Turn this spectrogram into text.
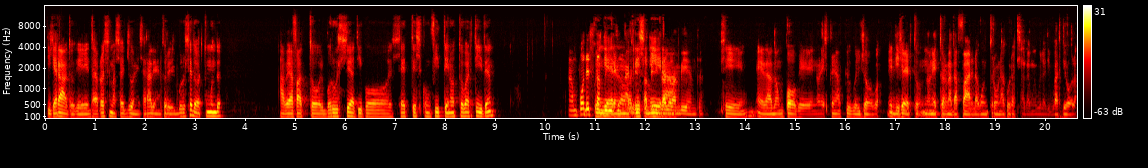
dichiarato che dalla prossima stagione sarà allenatore del Borussia Dortmund, aveva fatto il Borussia tipo sette sconfitte in otto partite. È un po' destabilizzato. Quindi era una crisi nera. l'ambiente. Sì, era da un po' che non esprima più quel gioco e di certo non è tornata a farla contro una corazzata come quella di Guardiola.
